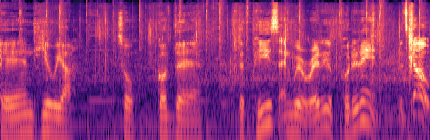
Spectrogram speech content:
and here we are so got the the piece and we're ready to put it in let's go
